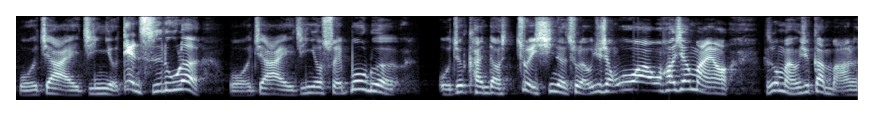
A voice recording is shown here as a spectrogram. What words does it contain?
我家已经有电磁炉了，我家已经有水波炉了，我就看到最新的出来，我就想，哇，我好想买哦。可是我买回去干嘛呢？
